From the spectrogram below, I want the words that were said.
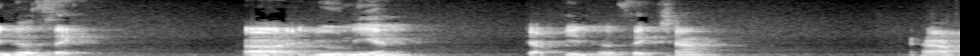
intersect อ่า union กับ intersection นะครับ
